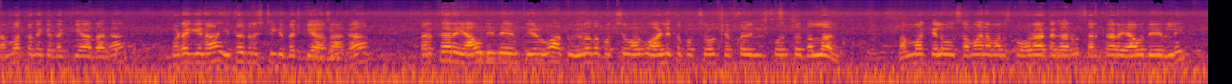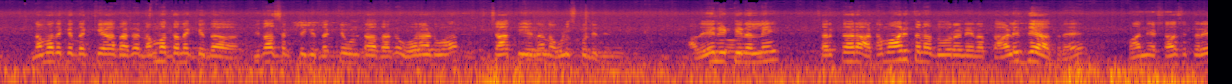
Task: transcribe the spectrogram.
ನಮ್ಮತನಕ್ಕೆ ಧಕ್ಕೆ ಆದಾಗ, ಕೊಡಗಿನ ಹಿತದೃಷ್ಟಿಗೆ ಧಕ್ಕೆ ಆದಾಗ ಸರ್ಕಾರ ಯಾವುದಿದೆ ಅಂತ ಹೇಳುವ ಅಥವಾ ವಿರೋಧ ಪಕ್ಷವಾಗೂ, ಆಡಳಿತ ಪಕ್ಷವಾಗಿ ಕರ್ತವ್ಯ ನಿಲ್ಲಿಸುವಂಥದ್ದಲ್ಲ ಅಲ್ಲಿ. ನಮ್ಮ ಕೆಲವು ಸಮಾನ ಮನಸ್ಕ ಹೋರಾಟಗಾರರು ಸರ್ಕಾರ ಯಾವುದೇ ಇರಲಿ, ನಮ್ಮದಕ್ಕೆ ಧಕ್ಕೆ ಆದಾಗ, ನಮ್ಮ ತನಕ್ಕೆ ದ, ಹಿತಾಸಕ್ತಿಗೆ ಧಕ್ಕೆ ಉಂಟಾದಾಗ ಹೋರಾಡುವ ಛಾತಿಯನ್ನು ನಾವು ಉಳಿಸ್ಕೊಂಡಿದ್ದೀವಿ. ಅದೇ ನಿಟ್ಟಿನಲ್ಲಿ ಸರ್ಕಾರ ಹಠಮಾರಿತನ ಧೋರಣೆಯನ್ನು ತಾಳಿದ್ದೇ ಆದರೆ ಮಾನ್ಯ ಶಾಸಕರೇ,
